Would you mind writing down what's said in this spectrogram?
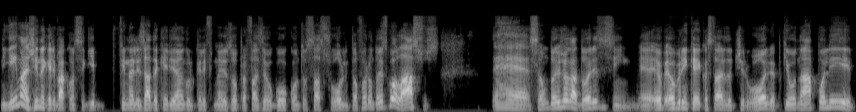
ninguém imagina que ele vai conseguir finalizar daquele ângulo que ele finalizou para fazer o gol contra o Sassuolo. Então foram dois golaços. É, são dois jogadores, assim. É, eu, eu, brinquei com a história do tiro-olho, é porque o Napoli.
